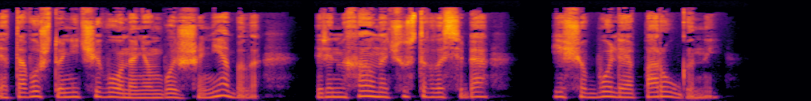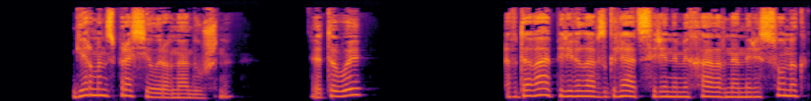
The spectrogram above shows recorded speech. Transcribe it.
И от того, что ничего на нем больше не было, Ирина Михайловна чувствовала себя еще более поруганный. Герман спросил равнодушно. «Это вы?» Вдова перевела взгляд с Ирины Михайловны на рисунок,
